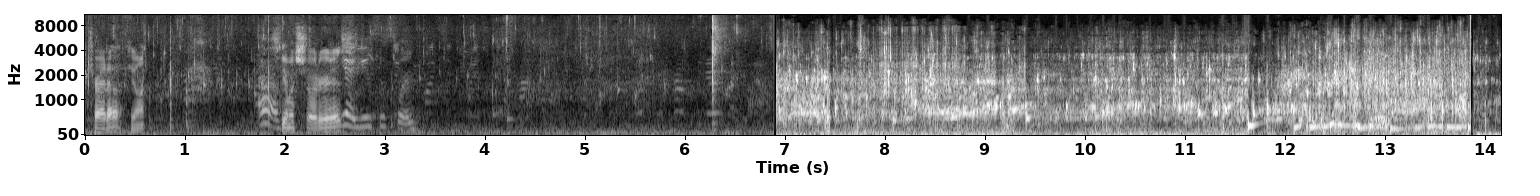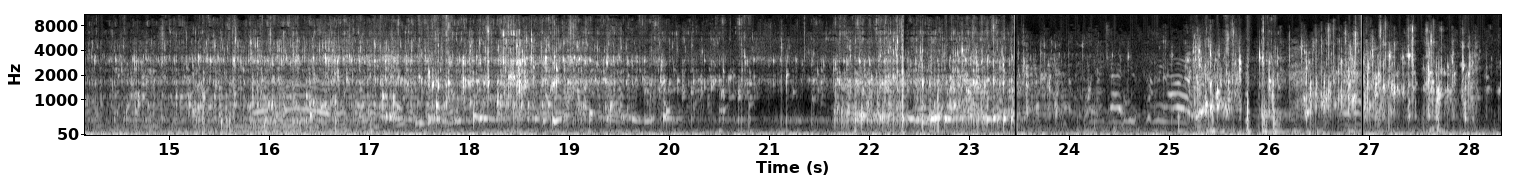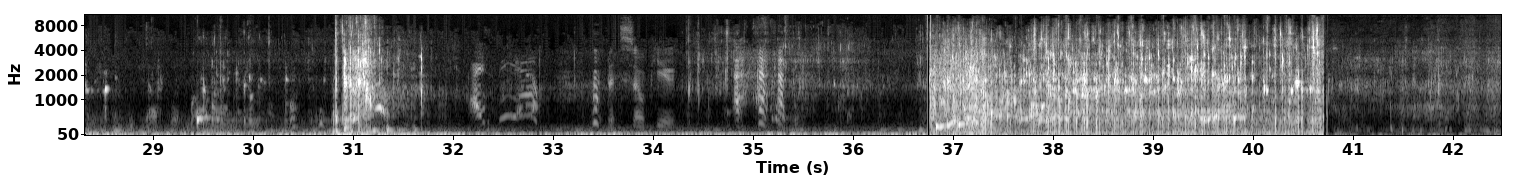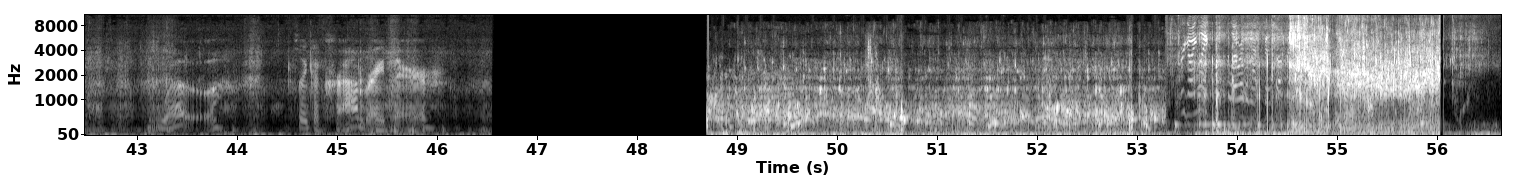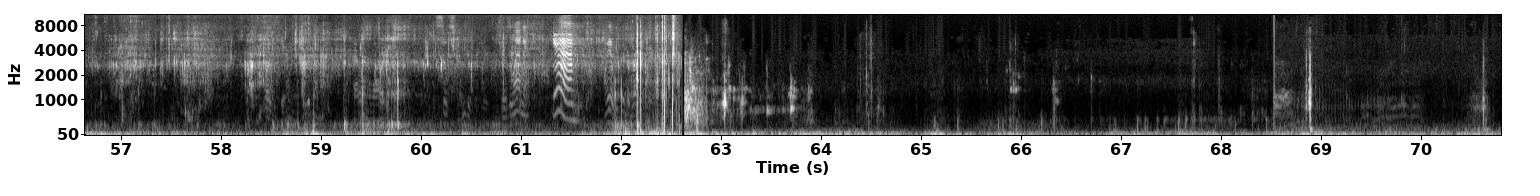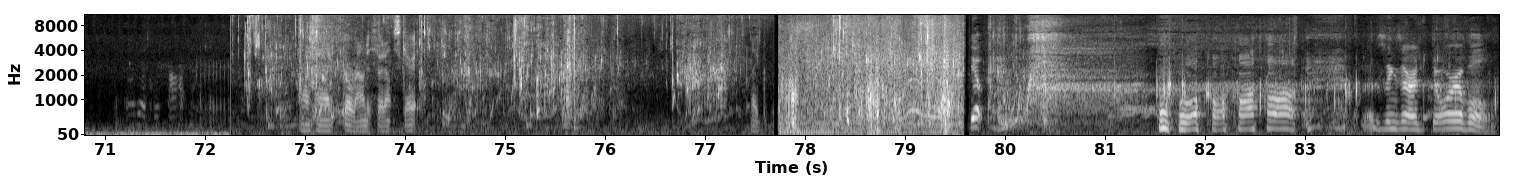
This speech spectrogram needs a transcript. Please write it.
try it out if you want. Oh. See how much shorter it is? Yeah, use this one. right there. I'm gonna go around it so I don't scare it. Yep. Those things are adorable.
